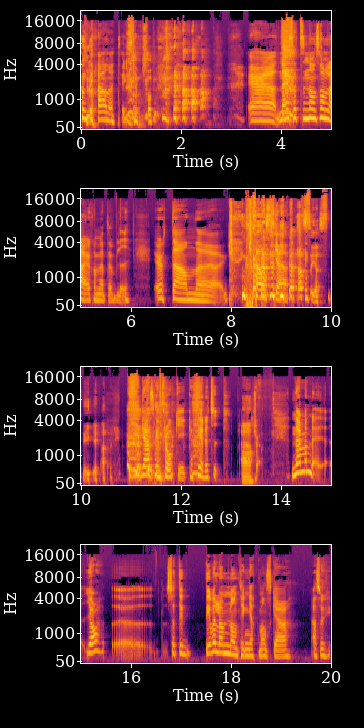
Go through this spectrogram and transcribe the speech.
det är han jag tänker på. Eh, nej, så att någon sån lärare kommer jag inte att bli. Utan eh, ganska, ganska tråkig katedertyp. Ja. Ja. Tror jag. Nej, men eh, ja. eh, Så att det, det är väl om någonting att man ska... Alltså he-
